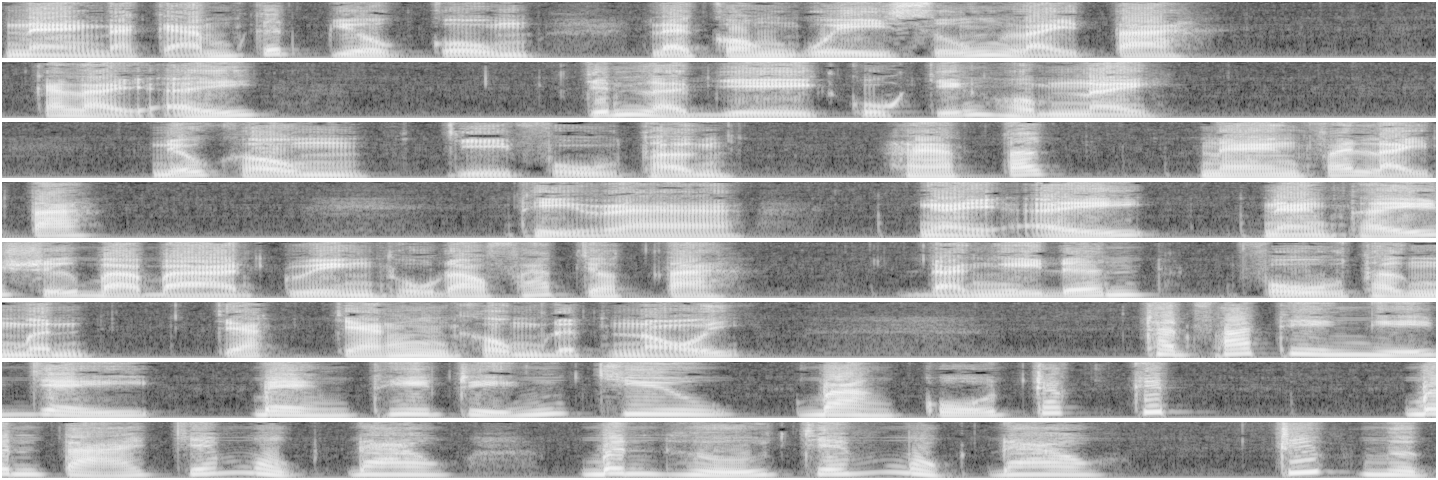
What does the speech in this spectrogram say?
Nàng đã cảm kích vô cùng, lại còn quỳ xuống lạy ta. Cái lời ấy chính là vì cuộc chiến hôm nay. Nếu không vì phụ thân, hà tất, nàng phải lạy ta. Thì ra ngày ấy, nàng thấy sử bà bà truyền thủ đao pháp cho ta. Đã nghĩ đến phụ thân mình, chắc chắn không địch nổi. Thạch phá thiên nghĩ vậy, bèn thi triển chiêu bàn cổ trắc kích. Bên tả chém một đao, bên hữu chém một đao, trước ngực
